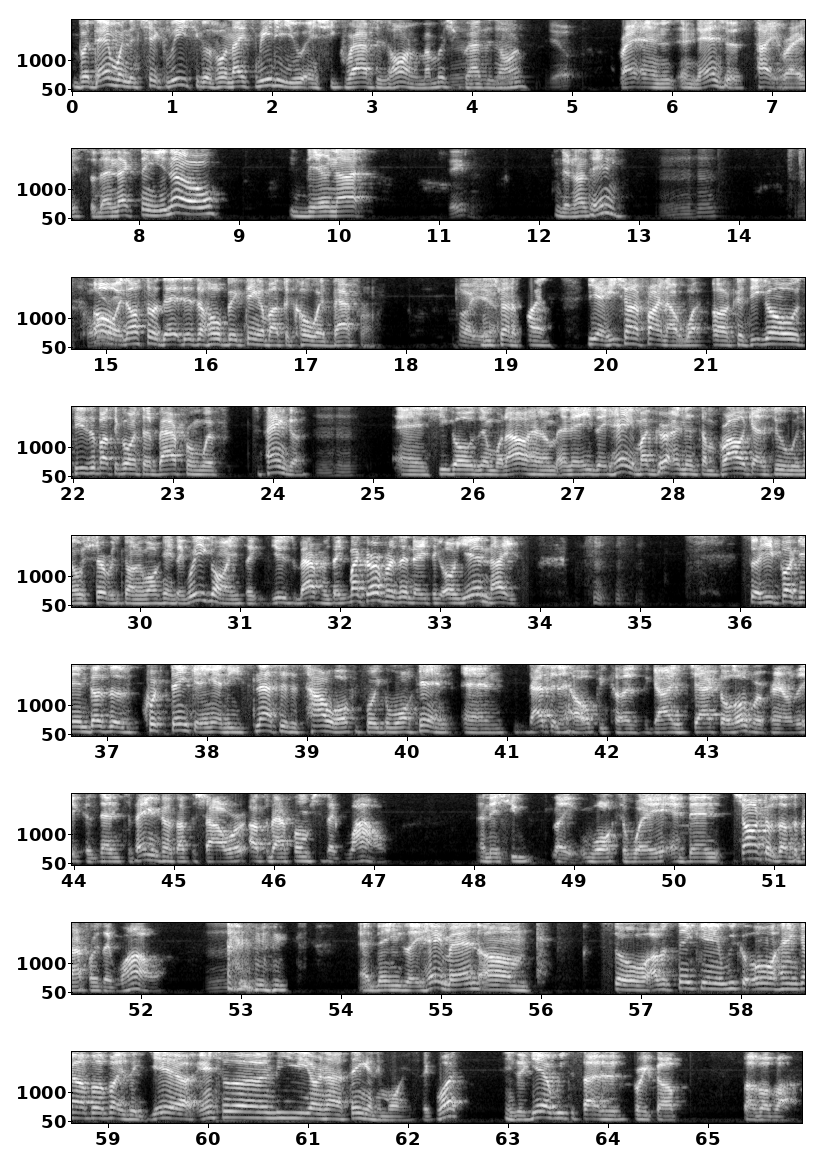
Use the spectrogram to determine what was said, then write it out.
but then when the chick leaves, she goes, "Well, nice meeting you," and she grabs his arm. Remember, she grabbed his Mhm. arm. Yep. right? And and Angela's tight, right? So then next thing you know, they're not Dating. they're not dating. Mm-hmm. Oh, and also there, there's a whole big thing about the co-ed bathroom. oh yeah. He's trying to find, yeah, he's trying to find out what, uh, because he goes, he's about to go into the bathroom with Topanga, mm-hmm. and she goes in without him, and then he's like, "Hey, my girl," and then some brolic ass dude with no shirt was going to walk in. He's like, "Where you going?" He's like, "Use the bathroom." He's like, "My girlfriend's in there." He's like, "Oh yeah, nice." So he fucking does a quick thinking and he snatches his towel off before he can walk in. And that didn't help because the guy's jacked all over apparently. Because then Topanga comes out the shower, out the bathroom. She's like, wow. And then she like walks away. And then Shawn comes out the bathroom. He's like, wow. Mm-hmm. and then he's like, hey man, um, so I was thinking we could all hang out, blah, blah. He's like, yeah, Angela and me are not a thing anymore. He's like, what? He's like, yeah, we decided to break up, blah, blah, blah.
